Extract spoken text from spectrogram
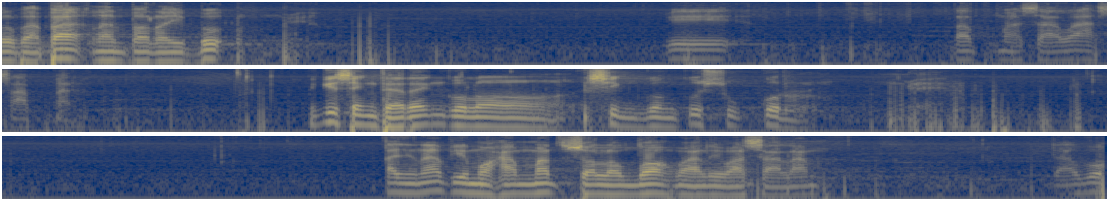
Bapak dan para ibu di bab masalah sabar iki sing dereng kula singgung ku syukur Kanjeng Nabi Muhammad sallallahu alaihi wasallam dawuh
